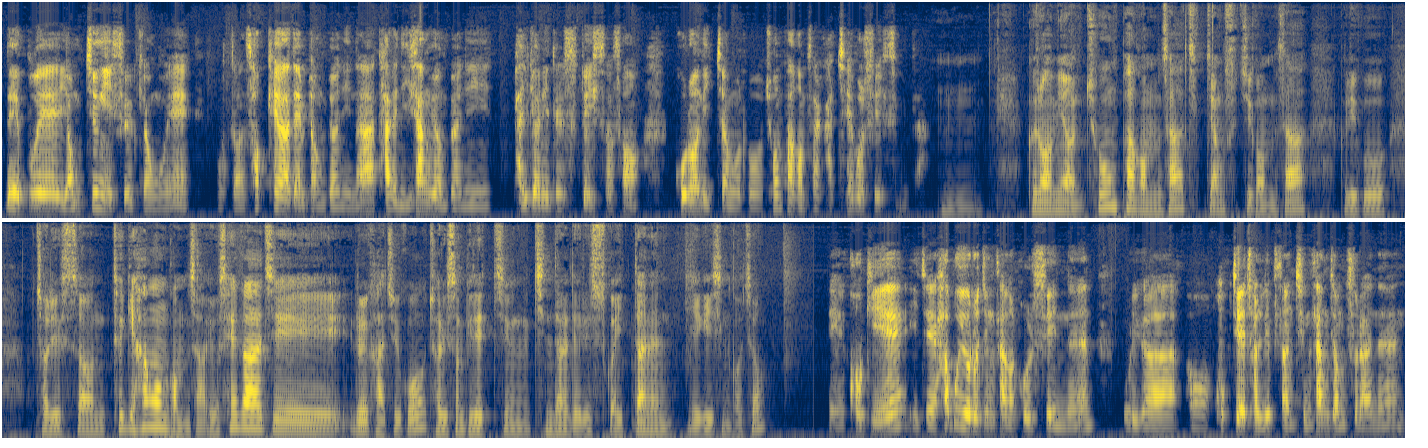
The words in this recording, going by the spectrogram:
내부에 염증이 있을 경우에 어떤 석회화된 병변이나 다른 이상 병변이 발견이 될 수도 있어서 그런 이점으로 초음파 검사를 같이 해볼 수 있습니다. 음, 그러면 초음파 검사, 직장 수지 검사, 그리고 전립선 특이 항원 검사 요 세 가지를 가지고 전립선 비대증 진단을 내릴 수가 있다는 얘기신 거죠? 네, 거기에 이제 하부요로 증상을 볼 수 있는 우리가 어, 국제 전립선 증상 점수라는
